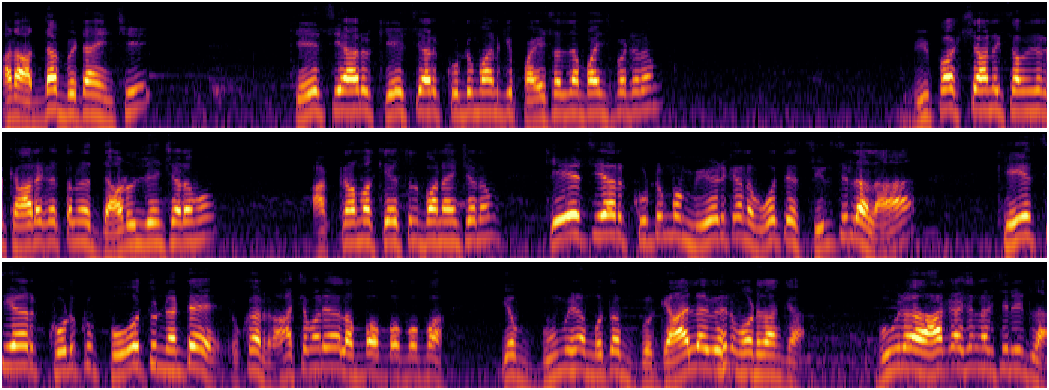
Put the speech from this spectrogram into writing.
అక్కడ అడ్డా బిటాయించి కేసీఆర్ కేసీఆర్ కుటుంబానికి పైసలు సంపాదించి పెట్టడం విపక్షానికి సంబంధించిన కార్యకర్తల మీద దాడులు చేయించడము అక్రమ కేసులు బనాయించడం కేసీఆర్ కుటుంబం ఏడికైనా పోతే సిరిసిల్ల కేసీఆర్ కొడుకు పోతుండంటే ఒక రాచమర్యాద అబ్బాబ్బాబ్బా ఇక భూమి మొత్తం గాలిలో వేరు మూడదాక భూమిలో ఆకాశం నడిచిన ఇట్లా.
